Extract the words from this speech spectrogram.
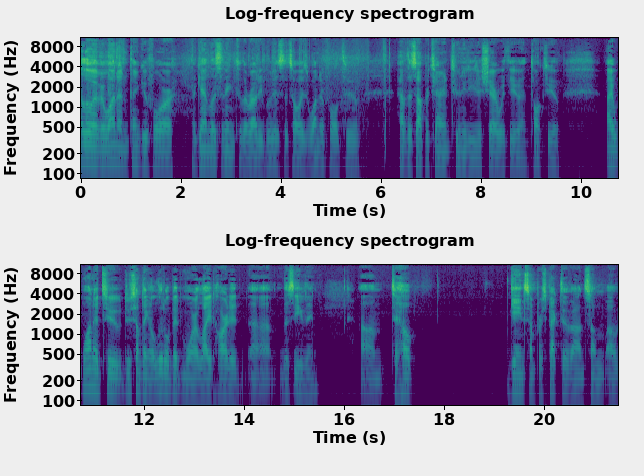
Hello, everyone, and thank you for again listening to the Rowdy Buddhist. It's always wonderful to have this opportunity to share with you and talk to you. I wanted to do something a little bit more lighthearted uh, this evening um, to help gain some perspective on some of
